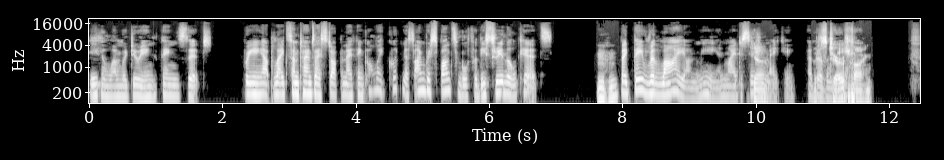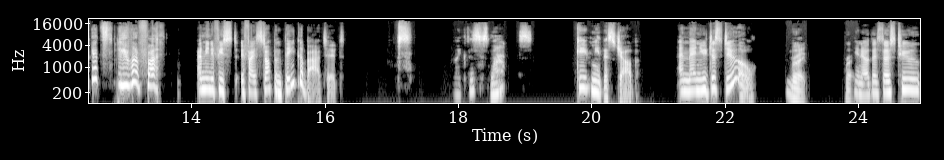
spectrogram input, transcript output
even when we're doing things that bringing up, like sometimes I stop and I think, oh my goodness, I'm responsible for these three little kids. Mm-hmm. Like they rely on me and my decision making yeah, ability. It's terrifying. it's terrifying. I mean, if you st- if I stop and think about it, like this is madness. Gave me this job, and then you just do. Right. Right. You know, there's those two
